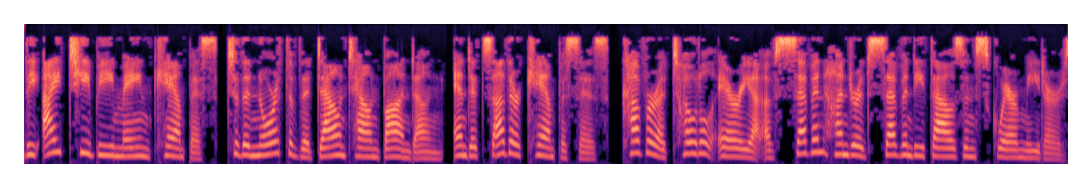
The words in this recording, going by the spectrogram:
The ITB main campus, to the north of the downtown Bandung, and its other campuses, cover a total area of 770,000 square meters.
